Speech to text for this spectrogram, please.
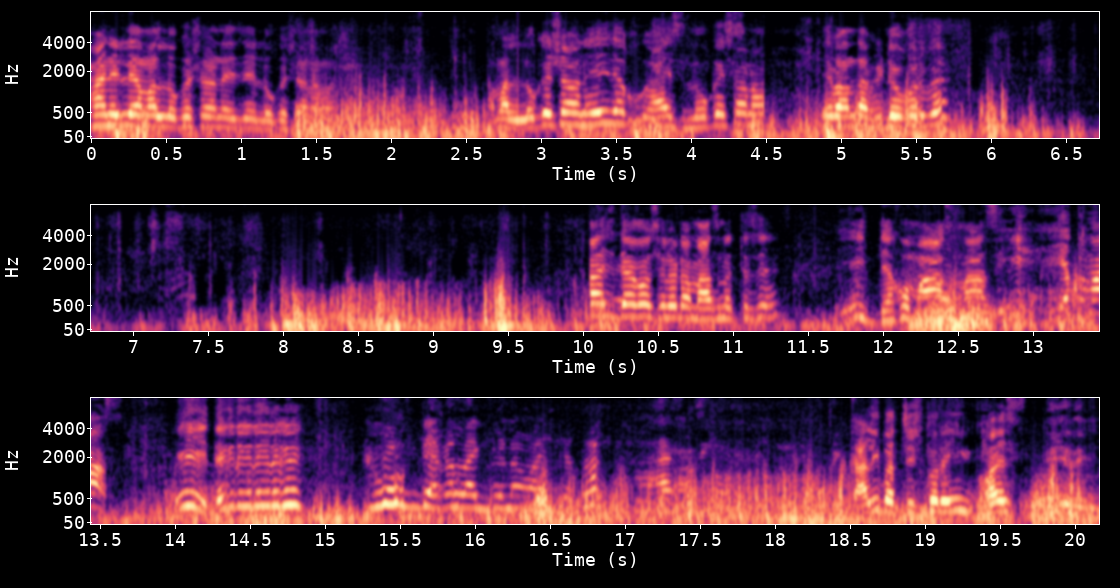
ফাইনালি আমার লোকেশন এই যে লোকেশন আমার। আমার লোকেশন এই দেখো গাইস লোকেশন এই বান্দা ভিডিও করবে। গাইস দেখো ছেলেটা মাছ মারতেছে। এই দেখো মাছ মাছ এই এত মাছ। এই দেখি দেখি দেখি দেখি। মুখ দেখা লাগবে না তুই গালি পাচ্ছিস তোর এই ভয়েস দিয়ে দিবি।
